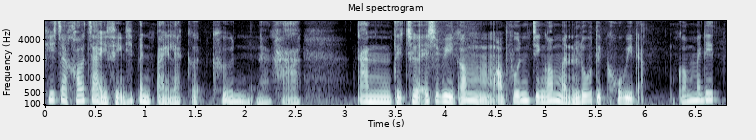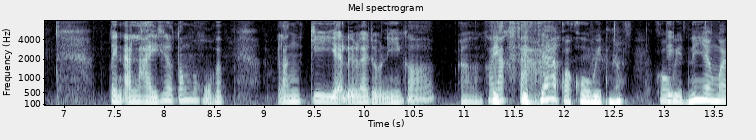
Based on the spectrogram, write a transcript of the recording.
ที่จะเข้าใจสิ่งที่เป็นไปและเกิดขึ้นนะคะ การติดเชื้อเอชวีก็เอาพูดจริงก็เหมือนลูกติดโควิดอะก็ไม่ได้เป็นอะไรที่เราต้องโอ้โหแบบรังเกียจหรืออะไรเดี๋ยวนี้ก็เออก็รักษาติดยากกว่าโควิดเนาะโควิดนี่ยังมา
